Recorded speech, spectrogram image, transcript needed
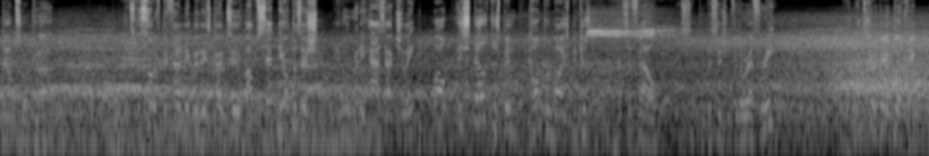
about to occur. It's the sort of defending that is going to upset the opposition. It already has, actually. Well, his stealth has been compromised because That's a foul. Simple decision for the referee. And that's going to be a booking.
